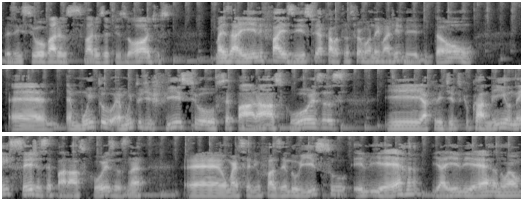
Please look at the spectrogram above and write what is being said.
presenciou vários, vários episódios, mas aí ele faz isso e acaba transformando a imagem dele. Então, é, é, muito, é muito difícil separar as coisas e acredito que o caminho nem seja separar as coisas, né? É, o Marcelinho fazendo isso, ele erra, e aí ele erra, não é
